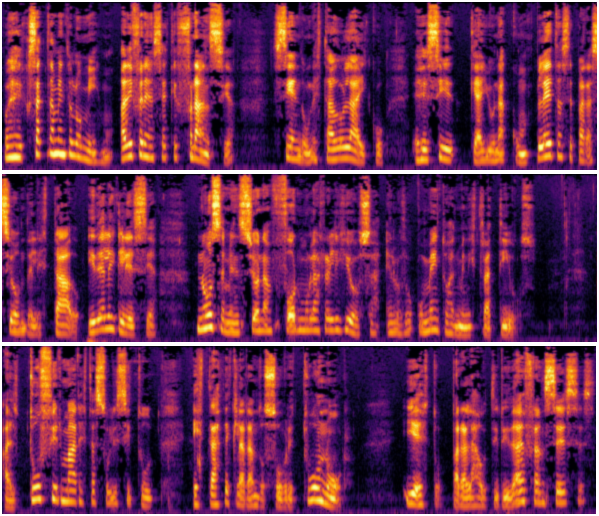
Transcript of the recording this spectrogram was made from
Pues es exactamente lo mismo, a diferencia que Francia, siendo un Estado laico, es decir, que hay una completa separación del Estado y de la Iglesia, no se mencionan fórmulas religiosas en los documentos administrativos. Al tú firmar esta solicitud, estás declarando sobre tu honor, y esto para las autoridades franceses,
